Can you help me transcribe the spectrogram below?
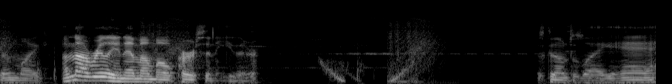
I'm like, I'm not really an MMO person either. Because I'm just like, eh.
